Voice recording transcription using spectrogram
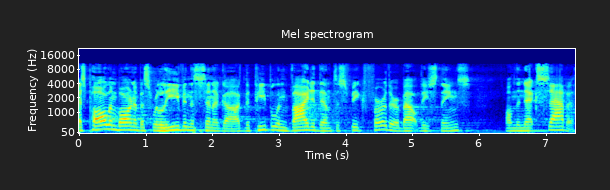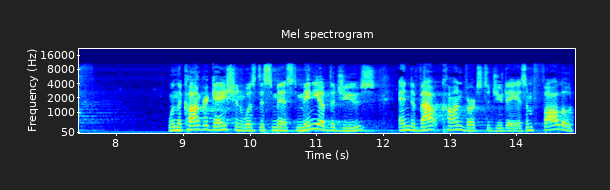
As Paul and Barnabas were leaving the synagogue, the people invited them to speak further about these things on the next Sabbath. When the congregation was dismissed, many of the Jews and devout converts to Judaism followed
